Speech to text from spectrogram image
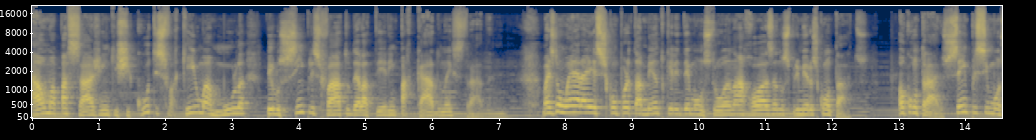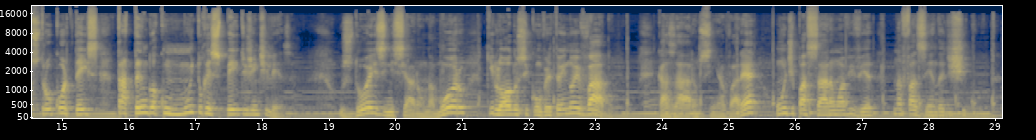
há uma passagem em que Chicuta esfaqueia uma mula pelo simples fato dela ter empacado na estrada. Mas não era esse comportamento que ele demonstrou a Ana Rosa nos primeiros contatos. Ao contrário, sempre se mostrou cortês, tratando-a com muito respeito e gentileza. Os dois iniciaram um namoro que logo se converteu em noivado, Casaram-se em Avaré, onde passaram a viver na fazenda de Chicuta.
